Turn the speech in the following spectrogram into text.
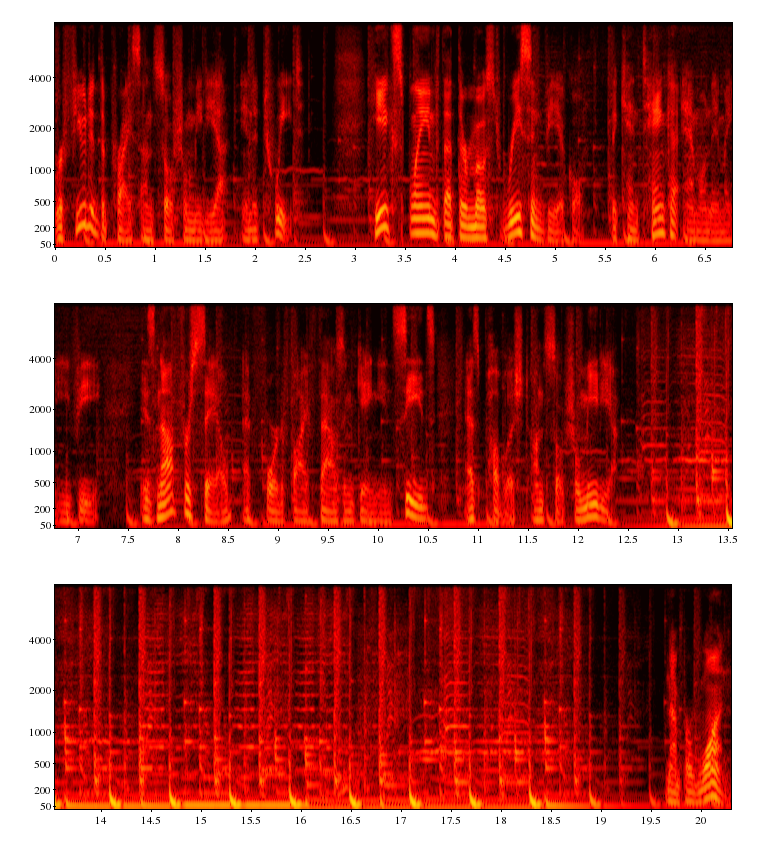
refuted the price on social media in a tweet. He explained that their most recent vehicle, the Kantanka Amonema EV, is not for sale at 4 to 5,000 Ghanaian cedis as published on social media. Number 1.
